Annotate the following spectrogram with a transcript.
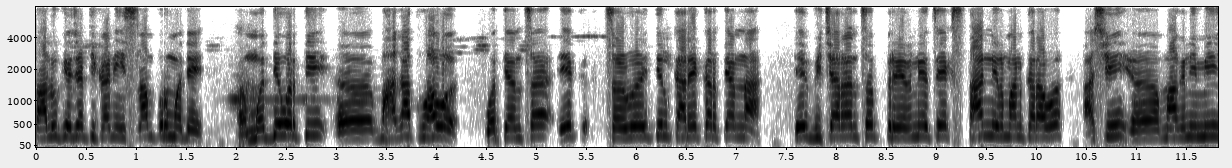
तालुक्याच्या ठिकाणी इस्लामपूरमध्ये मध्यवर्ती भागात व्हावं व त्यांचं एक चळवळीतील कार्यकर्त्यांना ते विचारांचं प्रेरणेचं एक स्थान निर्माण करावं अशी मागणी मी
